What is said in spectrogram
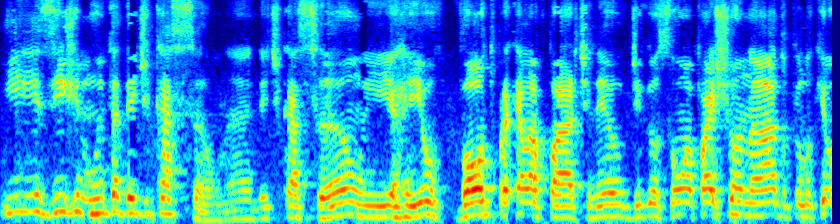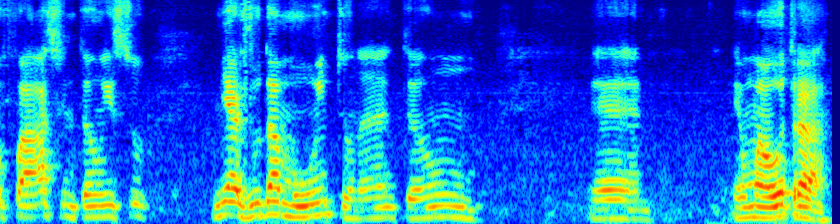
e exige muita dedicação, né? Dedicação, e aí eu volto para aquela parte, né? Eu digo, eu sou um apaixonado pelo que eu faço, então isso me ajuda muito, né? Então, é, é uma outra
